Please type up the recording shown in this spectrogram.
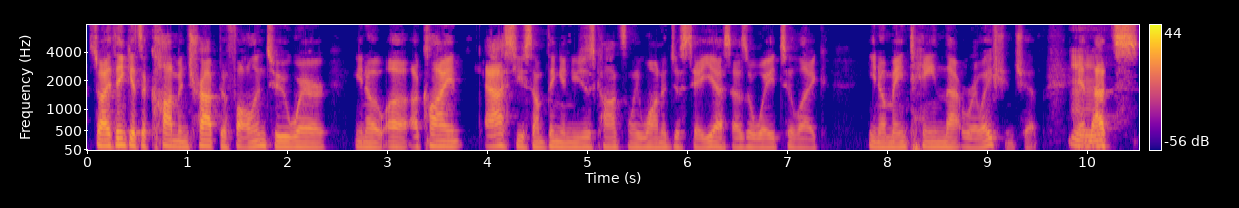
so i think it's a common trap to fall into where you know a, a client asks you something and you just constantly want to just say yes as a way to like you know maintain that relationship Mhm. and that's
